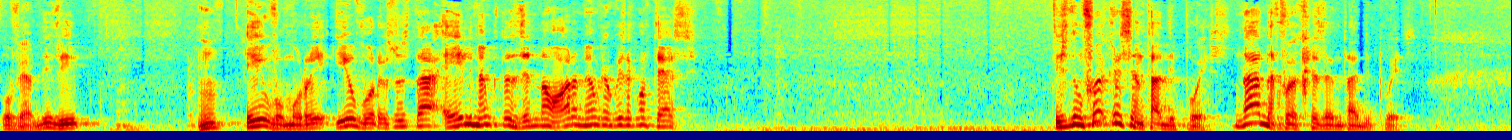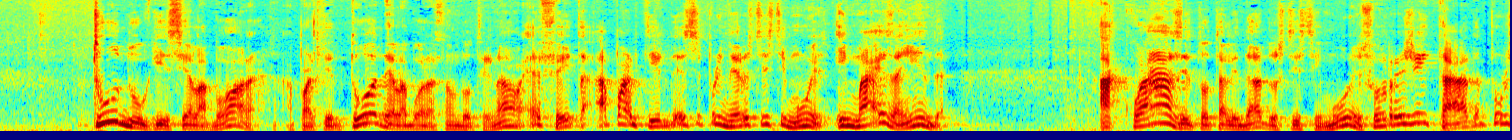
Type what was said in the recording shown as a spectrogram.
o verbo divino, hum, eu vou morrer, eu vou ressuscitar. É ele mesmo que está dizendo na hora mesmo que a coisa acontece. Isso não foi acrescentado depois, nada foi acrescentado depois. Tudo o que se elabora, a partir de toda a elaboração doutrinal, é feita a partir desses primeiros testemunhos. E mais ainda, a quase totalidade dos testemunhos foi rejeitada por,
